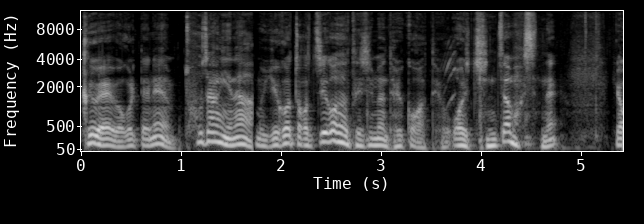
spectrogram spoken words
그 외에 먹을 때는 초장이나 뭐 이것저것 찍어서 드시면 될 것 같아요. 와 진짜 맛있네. 야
